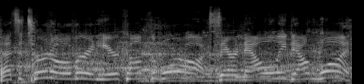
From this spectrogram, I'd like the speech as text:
That's a turnover, and here comes the Warhawks. They're now only down one.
